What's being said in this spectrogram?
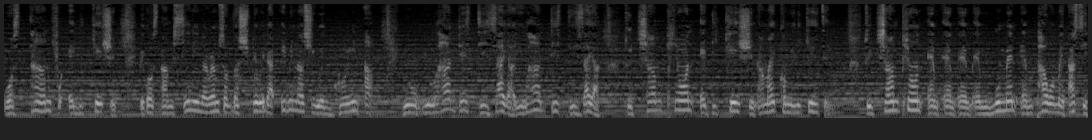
was stand for education. Because I'm seeing in the realms of the spirit that even as you were growing up, you, you had this desire, you had this desire to champion education. Am I communicating? To champion um, um, um, um, women empowerment. I see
